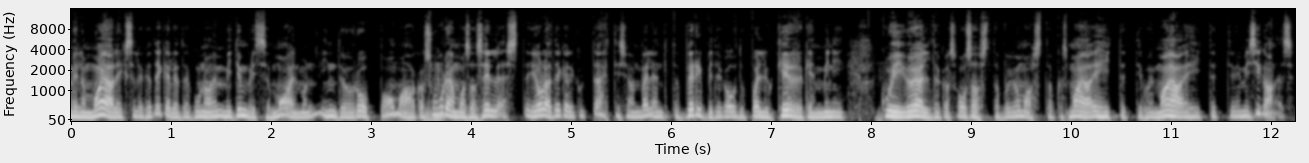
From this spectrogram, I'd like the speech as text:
meil on vajalik sellega tegeleda, kuna meid ümbritsev maailm on Indo-Euroopa oma, aga -hmm. suurem osa sellest ei ole tegelikult tähtis ja on väljendatud verbide kaudu palju kergemini, kui mhm. öelda, kas osastav või omastav, kas maja ehitati või maja ehitati või mis iganes.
